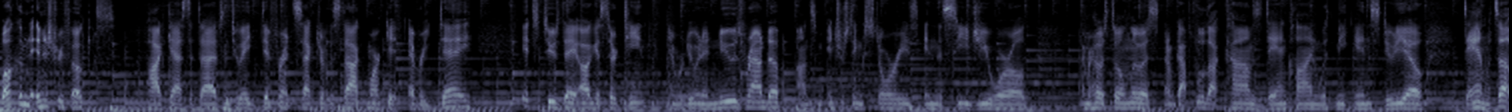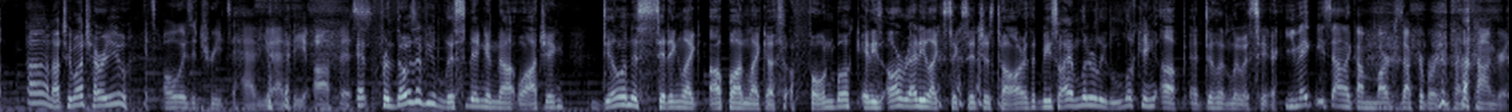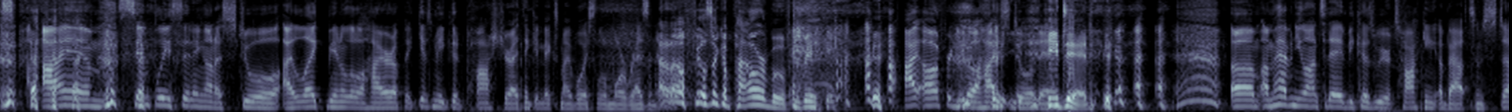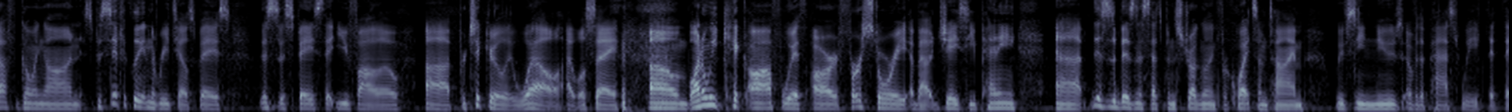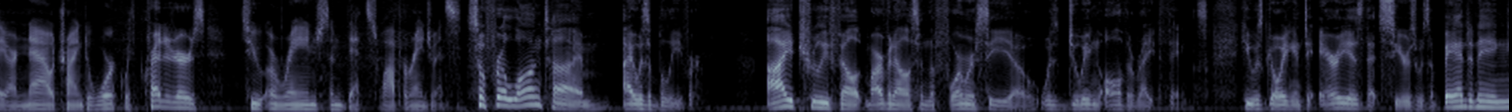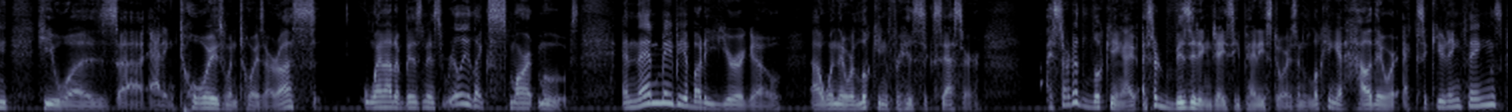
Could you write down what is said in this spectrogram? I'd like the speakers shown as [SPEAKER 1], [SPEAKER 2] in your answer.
[SPEAKER 1] Welcome to Industry Focus, a podcast that dives into a different sector of the stock market every day. It's Tuesday, August 13th, and we're doing a news roundup on some interesting stories in the CG world. I'm your host, Dylan Lewis, and I've got Fool.com's Dan Kline with me in studio. Dan, what's up?
[SPEAKER 2] Uh, not too much. How are you?
[SPEAKER 1] It's always a treat to have you at the office.
[SPEAKER 2] And for those of you listening and not watching, Dylan is sitting like up on like a, a phone book, and he's already like six inches taller than me. So I am literally looking up at Dylan Lewis here.
[SPEAKER 1] You make me sound like I'm Mark Zuckerberg in front of Congress. I am simply sitting on a stool. I like being a little higher up. It gives me good posture. I think it makes my voice a little more resonant.
[SPEAKER 2] I don't know. It feels like a power move to me.
[SPEAKER 1] I offered you a high stool, Dan.
[SPEAKER 2] he did.
[SPEAKER 1] Um, I'm having you on today because we were talking about some stuff going on specifically in the retail space. This is a space that you follow uh, particularly well, I will say. Um, why don't we kick off with our first story about JCPenney? Uh, this is a business that's been struggling for quite some time. We've seen news over the past week that they are now trying to work with creditors to arrange some debt swap arrangements.
[SPEAKER 2] so for a long time, I was a believer. I truly felt Marvin Ellison, the former CEO, was doing all the right things. He was going into areas that Sears was abandoning. He was uh, adding toys when Toys R Us went out of business, really like smart moves. And then maybe about a year ago, uh, when they were looking for his successor, I started looking, I, I started visiting JCPenney stores and looking at how they were executing things.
